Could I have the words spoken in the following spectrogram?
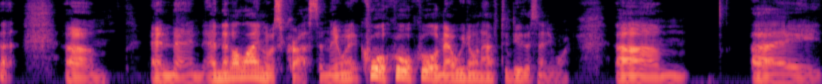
um, and then and then a line was crossed, and they went, "Cool, cool, cool. Now we don't have to do this anymore." Um, I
